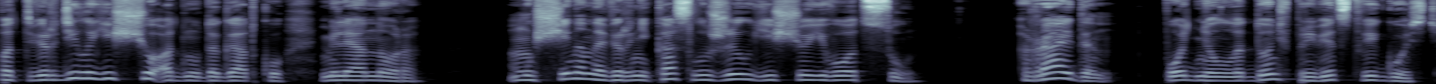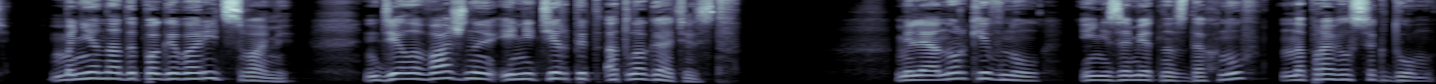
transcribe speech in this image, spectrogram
подтвердила еще одну догадку Миллионора. Мужчина наверняка служил еще его отцу. Райден поднял ладонь в приветствии гость. «Мне надо поговорить с вами. Дело важное и не терпит отлагательств». Миллионор кивнул и, незаметно вздохнув, направился к дому,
